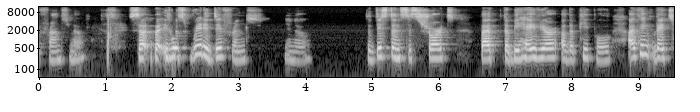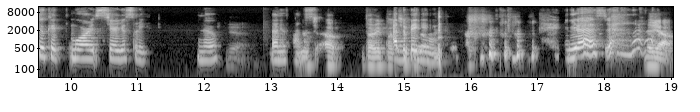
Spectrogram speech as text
France, you know. So, but it was really different, you know. The distance is short, but the behavior of the people, I think they took it more seriously, you know, Yeah. than in France Uh, very at the beginning. yes. Yeah.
